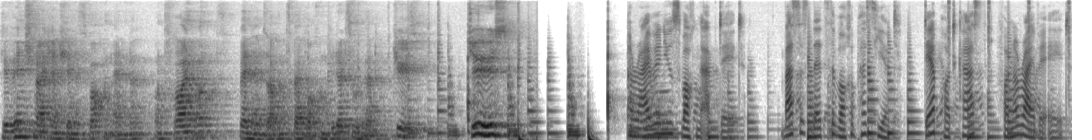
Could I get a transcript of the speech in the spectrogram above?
Wir wünschen euch ein schönes Wochenende und freuen uns, wenn ihr uns auch in zwei Wochen wieder zuhört. Tschüss. Tschüss. Arrival News Wochenupdate. Was ist letzte Woche passiert? Der Podcast von Arrival Aid.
